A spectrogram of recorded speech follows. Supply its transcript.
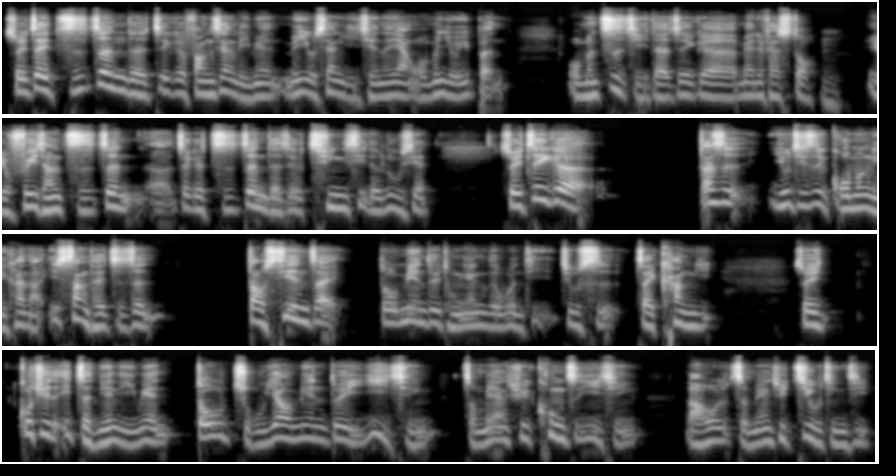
所以在执政的这个方向里面，没有像以前那样，我们有一本我们自己的这个 manifesto。有非常执政呃，这个执政的这个清晰的路线，所以这个，但是尤其是国盟，你看啊，一上台执政到现在都面对同样的问题，就是在抗疫，所以过去的一整年里面都主要面对疫情，怎么样去控制疫情，然后怎么样去救经济，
